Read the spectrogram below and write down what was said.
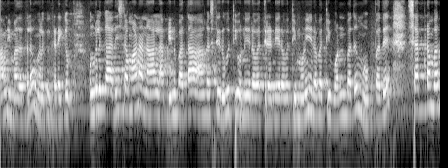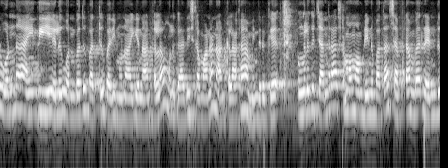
ஆவணி மாதத்தில் உங்களுக்கு கிடைக்கும். உங்களுக்கு அதிர்ஷ்டமான நாள் அப்படின்னு பார்த்தா ஆகஸ்ட் இருபத்தி ஒன்று இருபத்தி ரெண்டு இருபத்தி மூணு இருபத்தி ஒன்பது முப்பது செப்டம்பர் ஒன்று ஐந்து ஏழு ஒன்பது பத்து பதிமூணு ஆகிய நாட்கள்லாம் உங்களுக்கு அதிர்ஷ்டமான நாட்களாக அமைந்திருக்கு. உங்களுக்கு சந்திராஷ்டமம் அப்படின்னு பார்த்தா செப்டம்பர் ரெண்டு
